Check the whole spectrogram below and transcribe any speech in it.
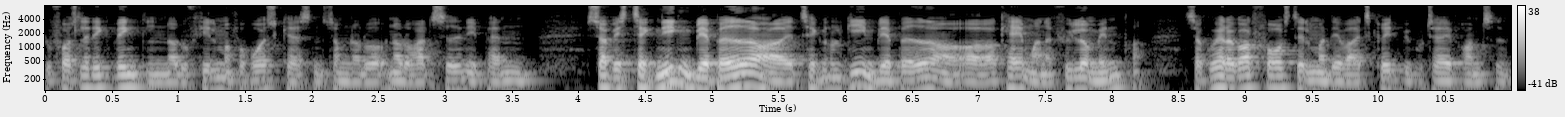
Du får slet ikke vinklen, når du filmer fra brystkassen, som når du, når du har det siddende i panden. Så hvis teknikken bliver bedre, og teknologien bliver bedre, og, og kameraerne fylder mindre, så kunne jeg da godt forestille mig, at det var et skridt, vi kunne tage i fremtiden.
